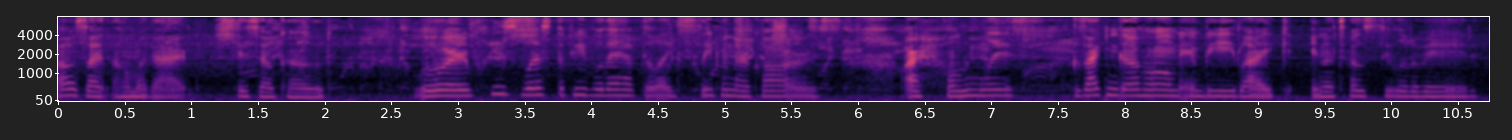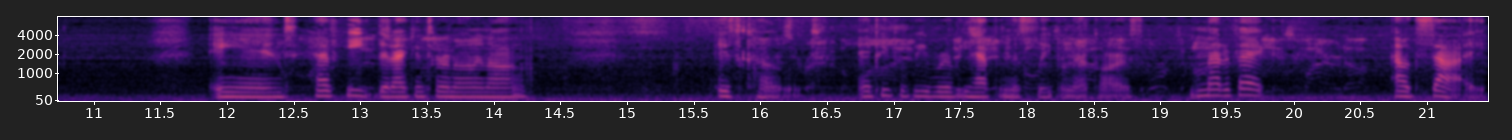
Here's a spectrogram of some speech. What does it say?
I was like, oh my God, it's so cold. Lord, please bless the people that have to like sleep in their cars, are homeless. Because I can go home and be like in a toasty little bed and have heat that I can turn on and off. It's cold. And people be really having to sleep in their cars. Matter of fact, outside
